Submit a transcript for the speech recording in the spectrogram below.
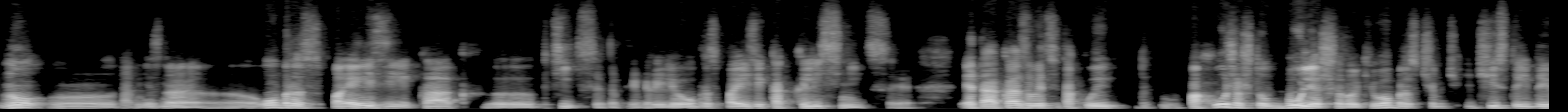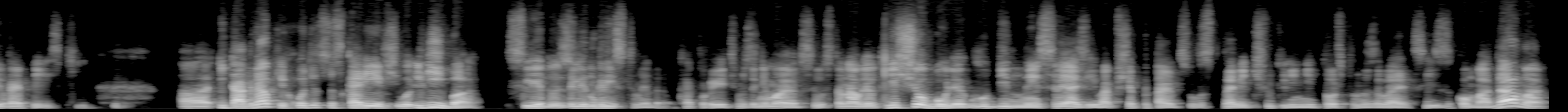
Э, ну, там, не знаю, образ поэзии как э, птицы, например, или образ поэзии как колесницы. Это оказывается такой, похоже, что более широкий образ, чем чисто индоевропейский. А, и тогда приходится, скорее всего, либо, следуя за лингвистами, которые этим занимаются и устанавливают еще более глубинные связи и вообще пытаются восстановить чуть ли не то, что называется языком Адама,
